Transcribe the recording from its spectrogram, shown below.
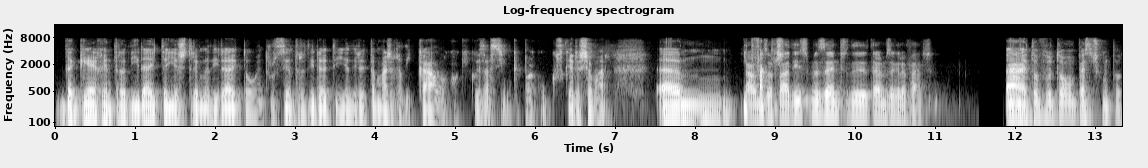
da guerra entre a direita e a extrema-direita, ou entre o centro-direita e a direita mais radical, ou qualquer coisa assim, que, pá, que se queira chamar. Um, Estávamos facto, a falar isto... disso, mas antes de estarmos a gravar. Ah, então, então peço desculpa.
